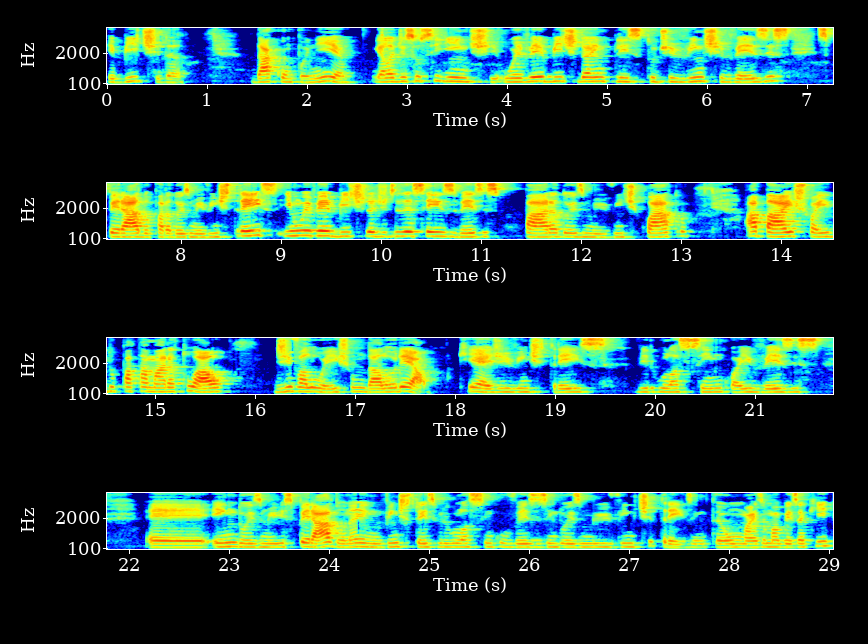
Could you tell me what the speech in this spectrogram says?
EBITDA da companhia, ela disse o seguinte: o EV/EBITDA implícito de 20 vezes esperado para 2023 e um EV/EBITDA de 16 vezes para 2024, abaixo aí do patamar atual de valuation da L'Oréal, que é de 23,5 aí vezes é, em 2000 esperado, né, em 23,5 vezes em 2023. Então, mais uma vez aqui,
